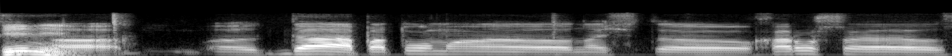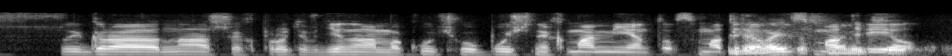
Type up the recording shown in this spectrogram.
Пени? А, да, потом, э, значит, хорошая игра наших против Динамо, куча упущенных моментов. Смотрел, Давайте смотрел. Смотрите.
